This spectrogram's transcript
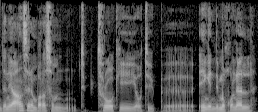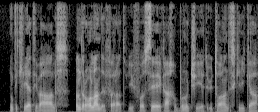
den jag anser den bara som typ tråkig och typ uh, egendimensionell, inte kreativ alls. Underhållande för att vi får se kanske Bonucci i ett uttalande skrika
